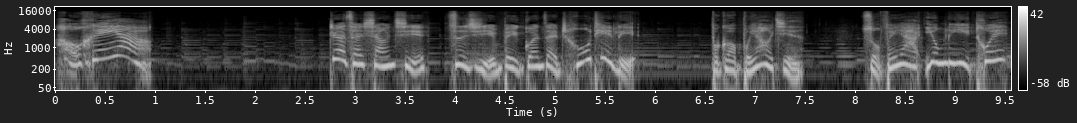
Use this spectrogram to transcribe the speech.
好黑呀！这才想起自己被关在抽屉里，不过不要紧，索菲亚用力一推，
